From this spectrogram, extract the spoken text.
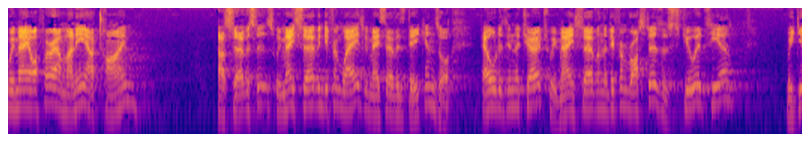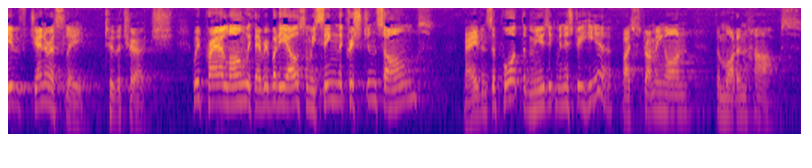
We may offer our money, our time, our services. We may serve in different ways. We may serve as deacons or elders in the church. We may serve on the different rosters as stewards here. We give generously to the church. We pray along with everybody else and we sing the Christian songs. May even support the music ministry here by strumming on the modern harps.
